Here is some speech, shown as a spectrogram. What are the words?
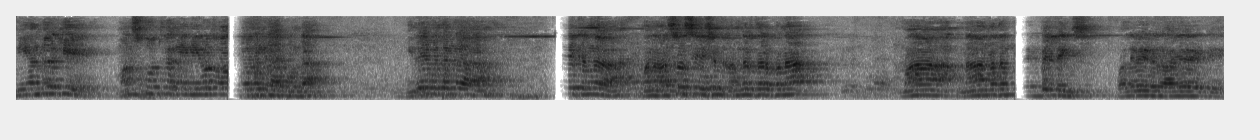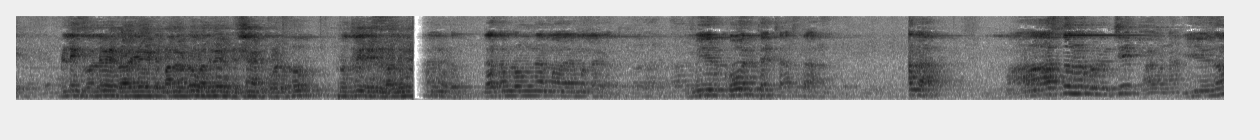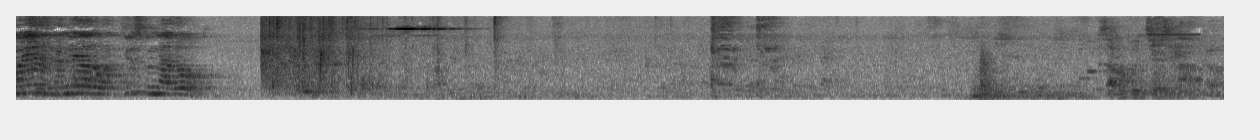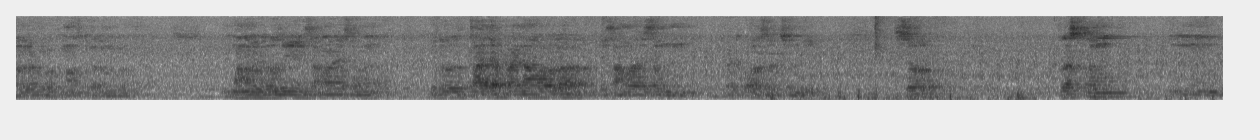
మీ అందరికీ మనస్ఫూర్తిగా నేను ఈరోజు కాకుండా ఇదే విధంగా ప్రత్యేకంగా మన అసోసియేషన్ అందరి తరపున మా నా అన్నదం red buildings Vallavedu Rajareddy buildings Vallavedu Rajareddy మనోడు వల్లవేడు కృష్ణారెడ్డి కొడుకు పృథ్వీరెడ్డి వల్లవేడు గతంలో ఉన్న మా మీరు కోరితే చేస్తా. అలా మా ఆస్తుల గురించి ఈ విధమైన నిర్ణయాలు వాళ్ళు తీసుకున్నారు. సభకు ఇచ్చేసిన ప్రజలకు నమస్కారములు మనం ఈరోజు ఈ సమావేశం ఈరోజు తాజా పరిణామాల వల్ల ఈ సమావేశం పెట్టుకోవాల్సి వచ్చింది. సో ప్రస్తుతం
